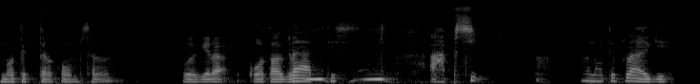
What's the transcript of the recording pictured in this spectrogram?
Notif Telkomsel gue kira kuota gratis. Apa sih? Ah, notif lagi.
